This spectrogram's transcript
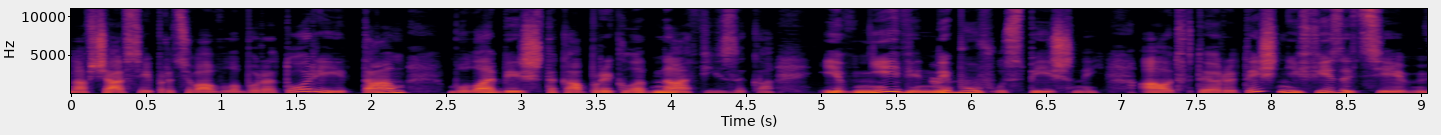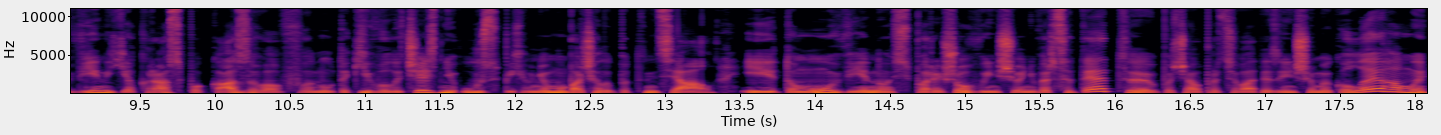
навчався і працював в лабораторії, там була більш така прикладна фізика, і в ній він не був успішний. А от в теоретичній фізиці він якраз показував ну такі величезні успіхи, в ньому бачили потенціал. І тому він ось перейшов в інший університет, почав працювати з іншими колегами,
